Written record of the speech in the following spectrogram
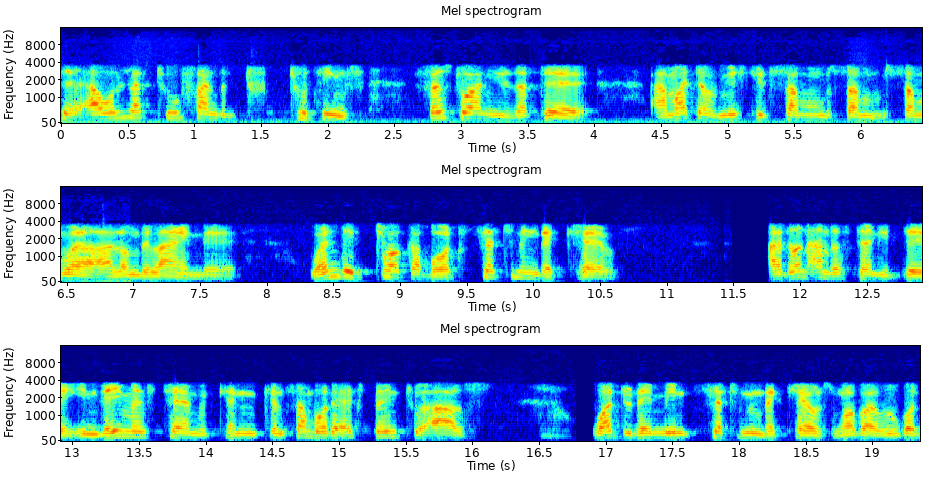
Yes, uh, I would like to find t- two things. First one is that uh, I might have missed it some some somewhere along the line. Uh, when they talk about flattening the curve, I don't understand it. Uh, in layman's terms, can can somebody explain to us what do they mean flattening the curves? We've got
